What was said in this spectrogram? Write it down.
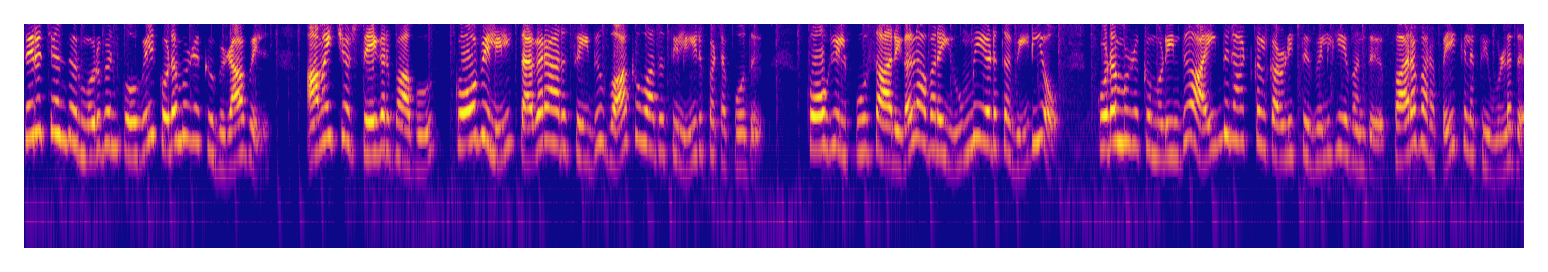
திருச்செந்தூர் முருகன் கோவில் குடமுழக்கு விழாவில் அமைச்சர் சேகர்பாபு கோவிலில் தகராறு செய்து வாக்குவாதத்தில் ஈடுபட்ட போது கோவில் பூசாரிகள் அவரை உம்மி எடுத்த வீடியோ குடமுழுக்கு முடிந்து ஐந்து நாட்கள் கழித்து வெளியே வந்து பரபரப்பை கிளப்பியுள்ளது.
